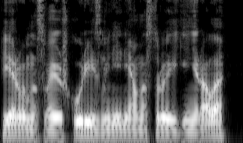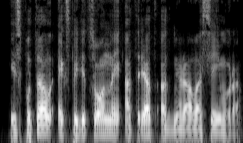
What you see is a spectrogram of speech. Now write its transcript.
Первым на своей шкуре изменения в настрое генерала испытал экспедиционный отряд адмирала Сеймура.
